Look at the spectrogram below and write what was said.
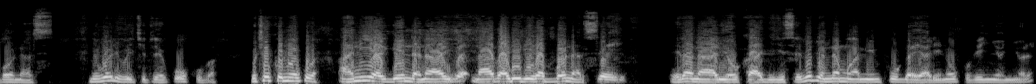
bonus. Ne wali bwe kiteekwa okuba kuteekwa n'okuba ani yagenda n'abalirira bonus eyo? Era n'alyoka agiyisa ebyo byonna mwami mpuuga yalina okubinnyonnyola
